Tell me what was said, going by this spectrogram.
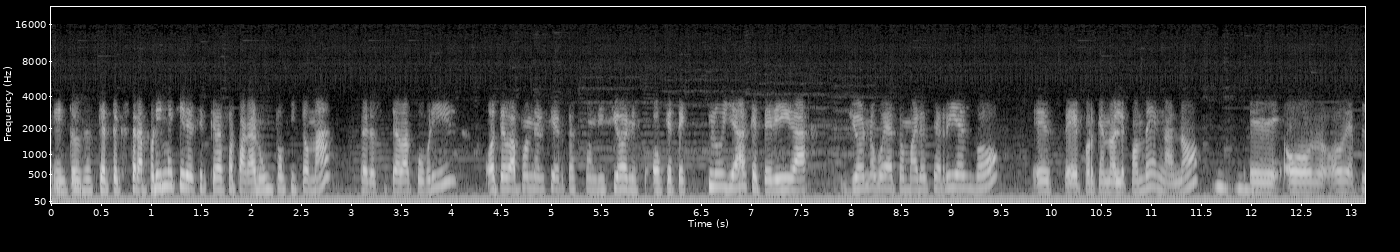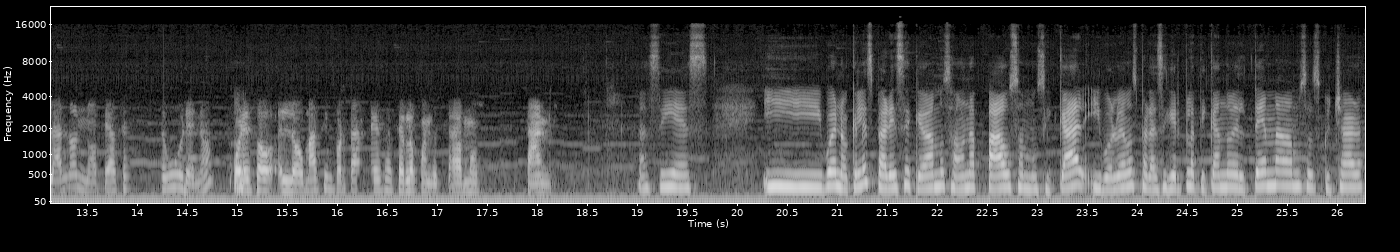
Entonces, que te extraprime quiere decir que vas a pagar un poquito más, pero sí te va a cubrir, o te va a poner ciertas condiciones, o que te excluya, que te diga, yo no voy a tomar ese riesgo, este, porque no le convenga, ¿no? Eh, o, de plano no te asegure, ¿no? Por eso lo más importante es hacerlo cuando estamos sanos. Así es. Y bueno, ¿qué les parece que vamos a una pausa musical y volvemos para seguir platicando del tema? Vamos a escuchar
